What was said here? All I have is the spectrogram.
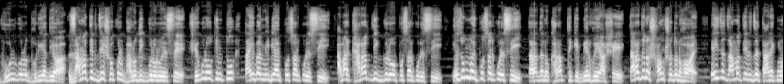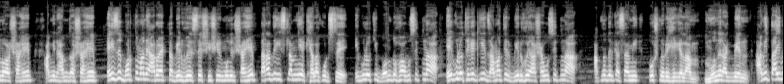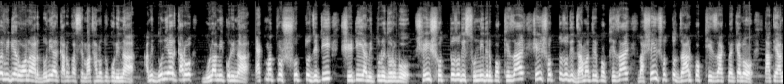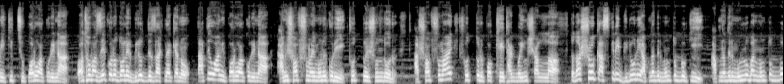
ভুলগুলো ধরিয়ে দেওয়া। জামাতের যে সকল ভালো দিকগুলো রয়েছে সেগুলো কিন্তু তাইবা মিডিয়ায় প্রচার করেছি। আবার খারাপ দিকগুলো প্রচার করেছি। এজন্যই প্রচার করেছি, তারা যেন খারাপ থেকে বের হয়ে আসে। তারা যেন সংশোধন হয়। এই যে জামাতের যে তারেক মনোয়ার সাহেব, আমির হামজা সাহেব, এই যে বর্তমানে আরও একটা বের হয়েছে শিশির মনির সাহেব, তারা যে ইসলাম নিয়ে খেলা করছে, এগুলো কি বন্ধ হওয়া উচিত না? এগুলো থেকে কি জামাতের বের হয়ে আসা উচিত না? আপনাদের কাছে আমি প্রশ্ন রেখে গেলাম, মনে রাখবেন, আমি তাইবা মিডিয়ার ওয়ানার, দুনিয়ার কারও কাছে মাথা নত করি না। আমি দুনিয়ার কারও গোলামি করি না। একমাত্র সত্য যেটি সেটি আমি তুলে ধরবো। সেই সত্য যদি সুন্নিদের পক্ষে যায়, সেই সত্য যদি জামাতের পক্ষে যায়, বা সেই সত্য যার পক্ষে যাক না কেন, তাতে আমি কিচ্ছু পরোয়া করি না। অথবা যে কোনো দলের বিরুদ্ধে যাক না কেন, তাতেও আমি পরোয়া করি না। আমি সব সময় মনে করি, সত্যই সুন্দর। আর সব সময় সত্যর পক্ষেই থাকব ইনশাল্লাহ তো দর্শক, আজকের এই ভিডিও নিয়ে আপনাদের মন্তব্য কি? আপনাদের মূল্যবান মন্তব্য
